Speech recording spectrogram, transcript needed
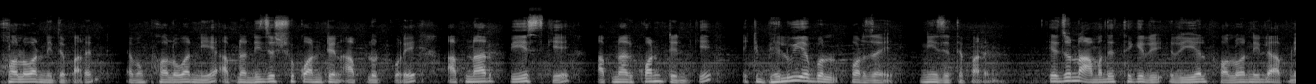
ফলোয়ার নিতে পারেন। এবং ফলোয়ার নিয়ে আপনার নিজস্ব কন্টেন্ট আপলোড করে আপনার পেজকে আপনার কন্টেন্টকে একটি ভ্যালুয়েবল পর্যায়ে নিয়ে যেতে পারেন। এজন্য আমাদের থেকে রিয়েল ফলোয়ার নিলে আপনি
